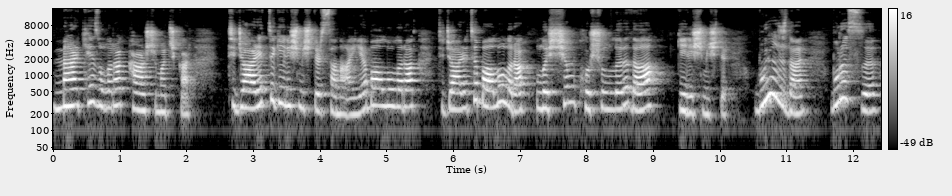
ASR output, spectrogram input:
merkez olarak karşıma çıkar. Ticaret de gelişmiştir sanayiye bağlı olarak. Ticarete bağlı olarak ulaşım koşulları da gelişmiştir. Bu yüzden burası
